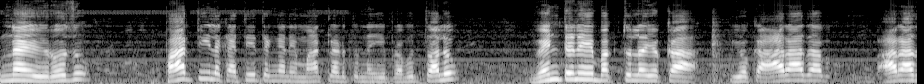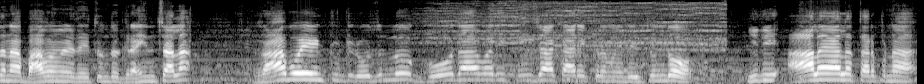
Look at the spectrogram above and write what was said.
ఉన్నాయో ఈరోజు పార్టీలకు అతీతంగా నేను మాట్లాడుతున్న ఈ ప్రభుత్వాలు వెంటనే భక్తుల యొక్క ఈ యొక్క ఆరాధ ఆరాధన భావం ఏదైతుందో గ్రహించాలా? రాబోయేటువంటి రోజుల్లో గోదావరి పూజా కార్యక్రమం ఏదైతుందో ఇది ఆలయాల తరపున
